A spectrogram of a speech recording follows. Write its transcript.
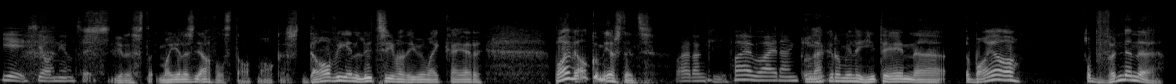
Yes, ja, nee ons is. Julle maar julle is in elk geval staatmakers. Davie en Lucy wat hier by my kuier. Baie welkom eerstens. Baie dankie. Baie baie dankie. Lekker om julle hier te hê en 'n uh, baie opwindende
